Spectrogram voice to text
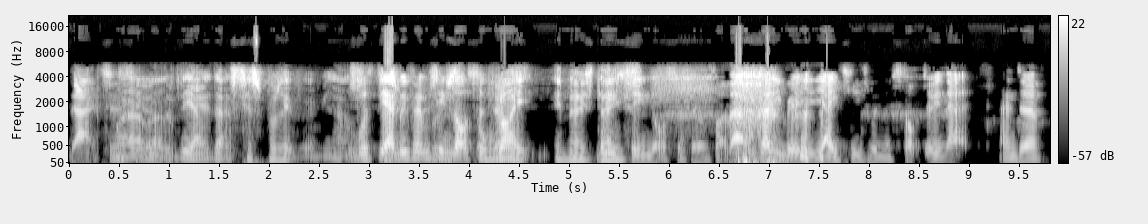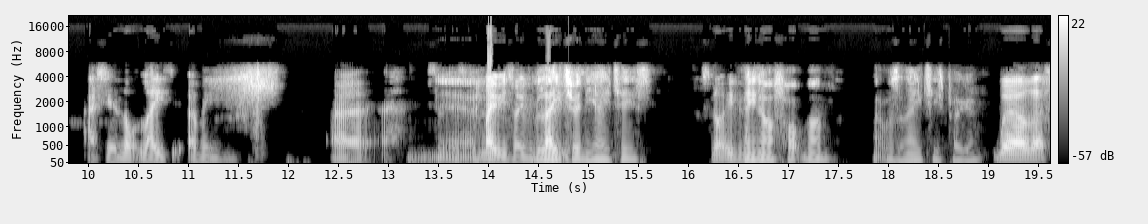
the actors well, who uh, yeah. That's just what it I mean, that's was. Yeah, we've, seen lots of films. right in those days. We've seen lots of films like that. It was only really the eighties when they stopped doing that, and uh, actually a lot later. I mean, uh, Yeah. maybe it's not even Later in the eighties, It's not even. Ain't Half Hot Mum. That was an eighties program. Well, that's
